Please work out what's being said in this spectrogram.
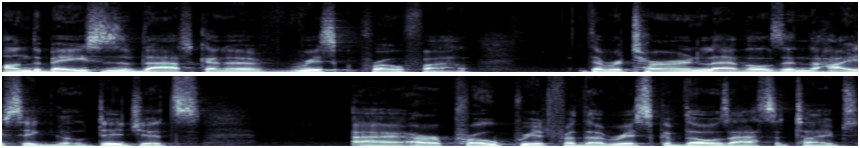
on the basis of that kind of risk profile, the return levels in the high single digits uh, are appropriate for the risk of those asset types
